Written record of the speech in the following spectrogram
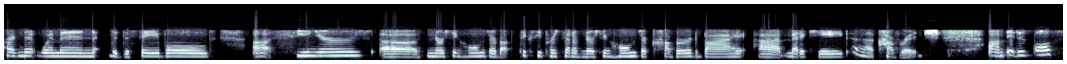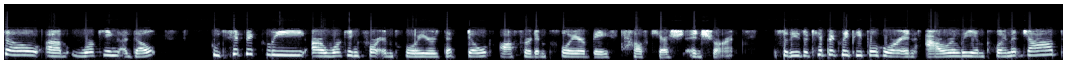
pregnant women, the disabled, uh, seniors. Uh, nursing homes are about 60% of nursing homes are covered by uh, Medicaid uh, coverage. Um, it is also um, working adults who typically are working for employers that don't offer employer based health care insurance. So these are typically people who are in hourly employment jobs,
